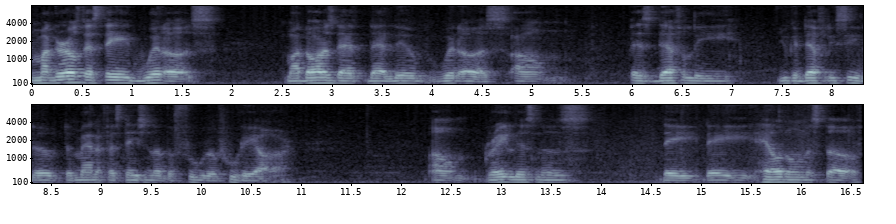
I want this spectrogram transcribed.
my girls that stayed with us, my daughters that that live with us, um, it's definitely you can definitely see the the manifestation of the fruit of who they are. Um, great listeners. They they held on to stuff,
